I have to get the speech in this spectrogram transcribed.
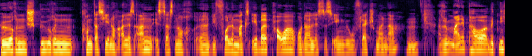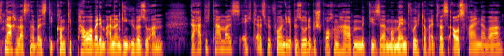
hören, spüren, kommt das hier noch alles an? Ist das noch äh, die volle Max Eberl Power oder lässt es irgendwo vielleicht schon mal nach? Hm. Also meine Power wird nicht nachlassen, aber es die, kommt die Power bei dem anderen gegenüber so an. Da hatte ich damals echt, als wir vorhin die Episode besprochen haben, mit dieser Moment, wo ich doch etwas ausfallender war,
